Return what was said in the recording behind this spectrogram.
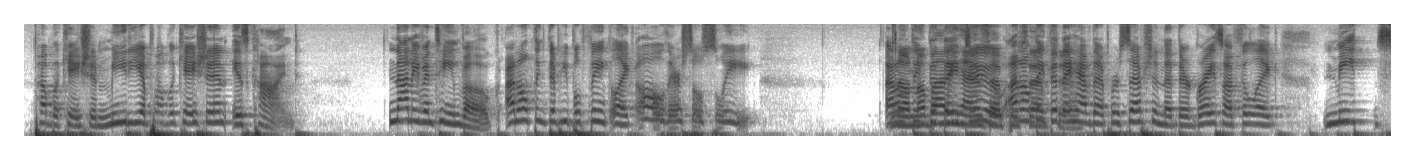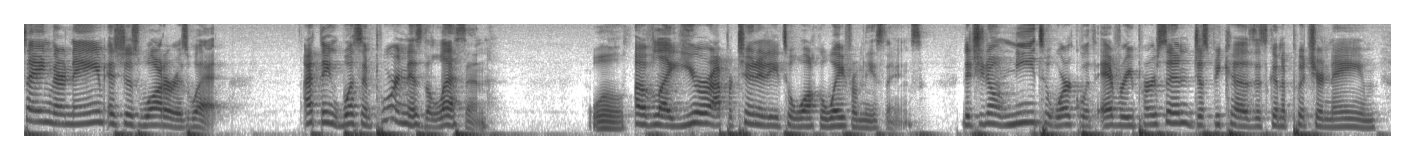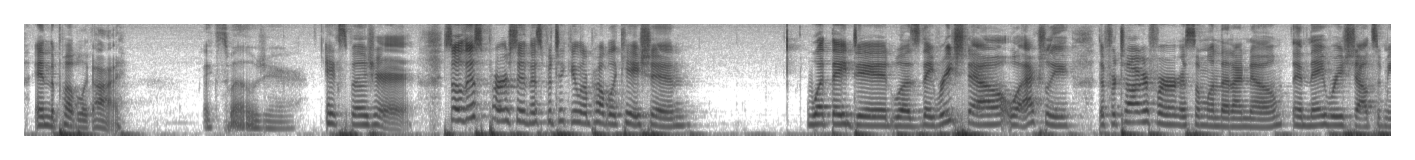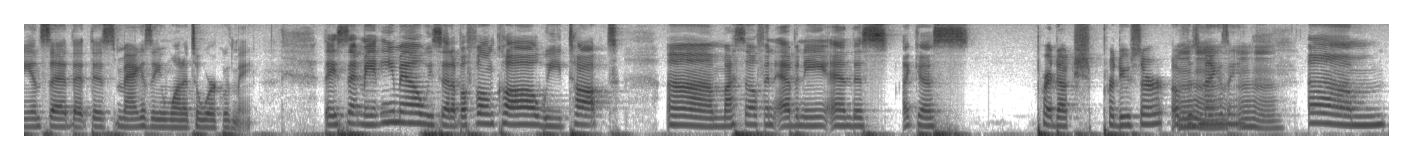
publication, media publication is kind. Not even Teen Vogue. I don't think that people think like, oh, they're so sweet. I don't No, think that they do. I don't think that they have that perception that they're great. So I feel like me saying their name is just water is wet. I think what's important is the lesson Well, of like your opportunity to walk away from these things. That you don't need to work with every person just because it's going to put your name in the public eye. exposure. Exposure. So this person, this particular publication, what they did was they reached out. Well, actually, the photographer is someone that I know, and they reached out to me and said that this magazine wanted to work with me. They sent me an email. We set up a phone call. We talked, um, myself and Ebony, and this, I guess, production producer of this magazine. Um,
